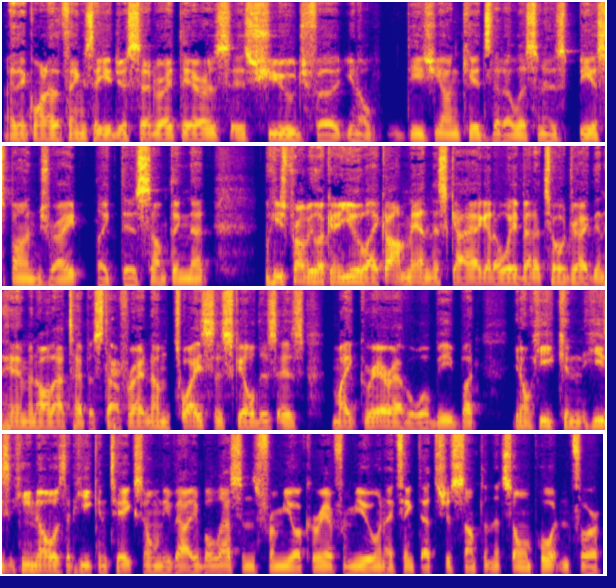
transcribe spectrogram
I think one of the things that you just said right there is is huge for you know these young kids that are listeners. Be a sponge, right? Like there's something that he's probably looking at you like, oh man, this guy, I got a way better toe drag than him and all that type of stuff, right? And I'm twice as skilled as, as Mike Grier ever will be, but you know, he can, he's, he knows that he can take so many valuable lessons from your career, from you. And I think that's just something that's so important for,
